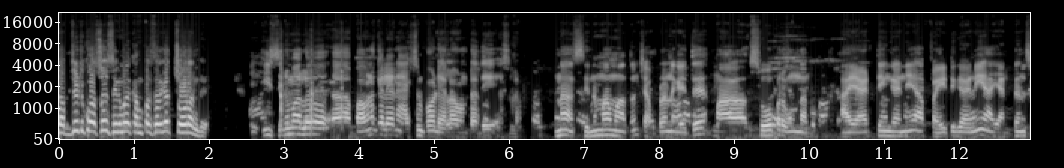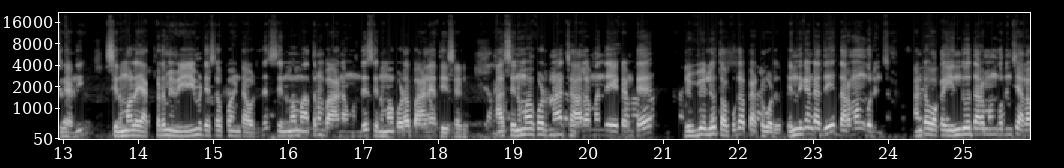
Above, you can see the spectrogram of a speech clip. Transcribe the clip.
సబ్జెక్ట్ కోసం సినిమా కంపల్సరీగా చూడండి. ఈ సినిమాలో పవన్ కళ్యాణ్ యాక్షన్ పార్ట్ ఎలా ఉంటది అసలు? నా సినిమా మాత్రం చెప్పడానికి అయితే మా సూపర్ ఉందన్న. ఆ యాక్టింగ్ కానీ ఆ ఫైట్ కానీ ఆ ఎంట్రన్స్ కానీ సినిమాలో ఎక్కడ మేము ఏమి డిసప్పాయింట్ అవ్వలేదు. సినిమా మాత్రం బాగానే ఉంది. సినిమా కూడా బాగానే తీశాడు. ఆ సినిమా కూడా చాలా మంది ఏంటంటే రివ్యూలు తప్పుగా పెట్టకూడదు. ఎందుకంటే అది ధర్మం గురించి. అంటే ఒక హిందూ ధర్మం గురించి ఎలా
